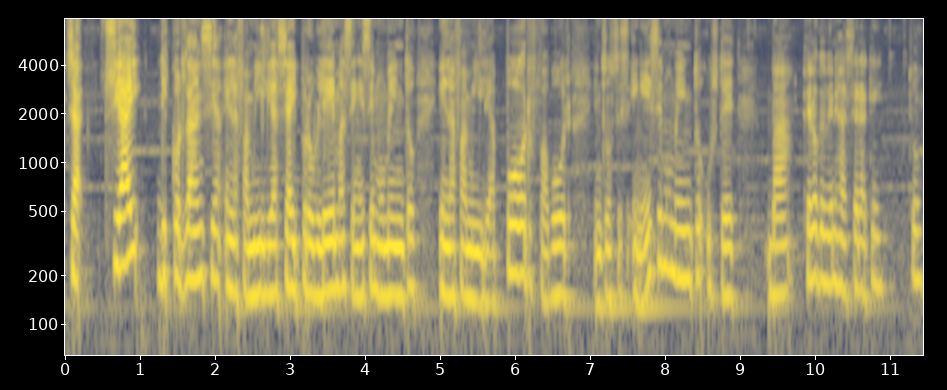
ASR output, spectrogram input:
O sea, si hay discordancia en la familia, si hay problemas en ese momento en la familia, por favor, entonces en ese momento usted va, ¿qué es lo que vienes a hacer aquí? Tú.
